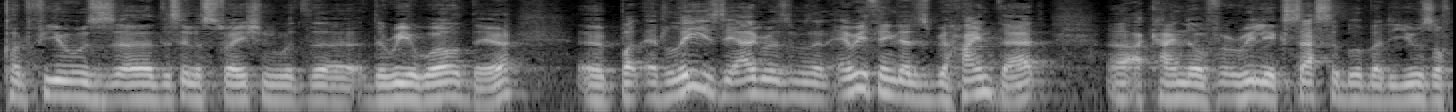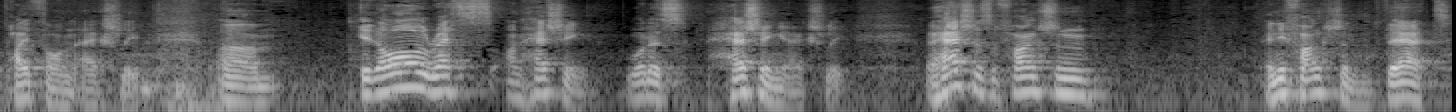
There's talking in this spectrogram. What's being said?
confuse uh, this illustration with the, the real world there. Uh, but at least the algorithms and everything that is behind that uh, are kind of really accessible by the use of Python, actually. Um, it all rests on hashing. What is hashing, actually? A hash is a function, any function that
